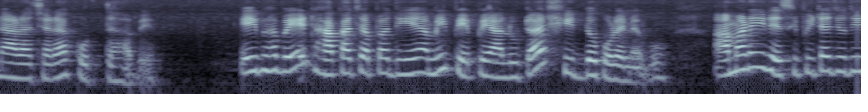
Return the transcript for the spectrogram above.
নাড়াচাড়া করতে হবে। এইভাবে ঢাকা চাপা দিয়ে আমি পেঁপে আলুটা সিদ্ধ করে নেব। আমার এই রেসিপিটা যদি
